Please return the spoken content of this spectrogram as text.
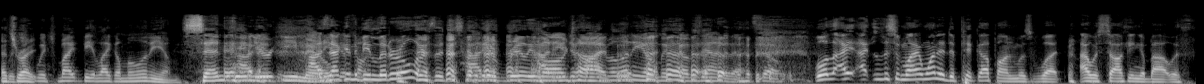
That's which- right. Which might be like a millennium. Send in your email. is that going to be literal, or is it just going to be a really How do you long time? Millennium. It comes down to that. So Well, I, I listen. What I wanted to pick up on was what I was talking about with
